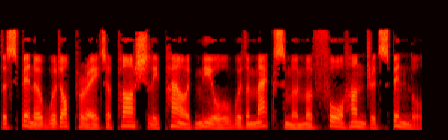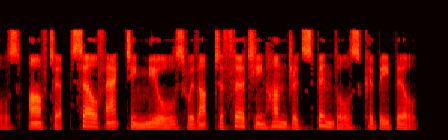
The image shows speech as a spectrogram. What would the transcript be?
the spinner would operate a partially powered mule with a maximum of 400 spindles. After, self acting mules with up to 1300 spindles could be built.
